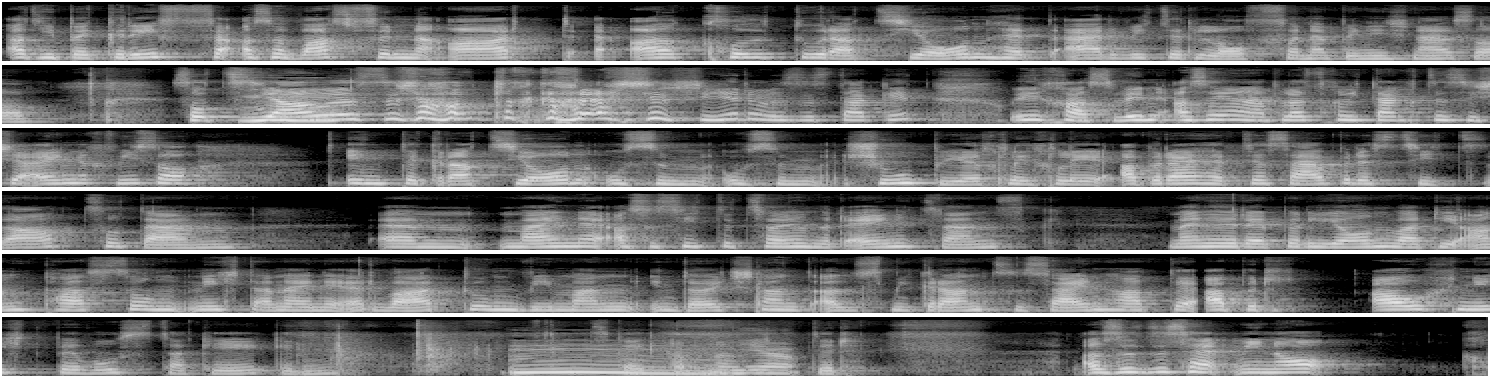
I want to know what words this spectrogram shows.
an die Begriffe, also was für eine Art Akkulturation hat er wieder laufen? Dann bin ich schnell so sozialwissenschaftlich mhm. recherchieren, was es da gibt. Und ich also ich habe plötzlich gedacht, das ist ja eigentlich wie so Integration aus dem, aus dem Schulbüchlein. Aber er hat ja selber ein Zitat zu dem. Ähm, meine, also Seite 221. Meine Rebellion war die Anpassung nicht an eine Erwartung, wie man in Deutschland als Migrant zu sein hatte, aber auch nicht bewusst dagegen. Mm, Jetzt geht noch ja. weiter. Also das hat mich noch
